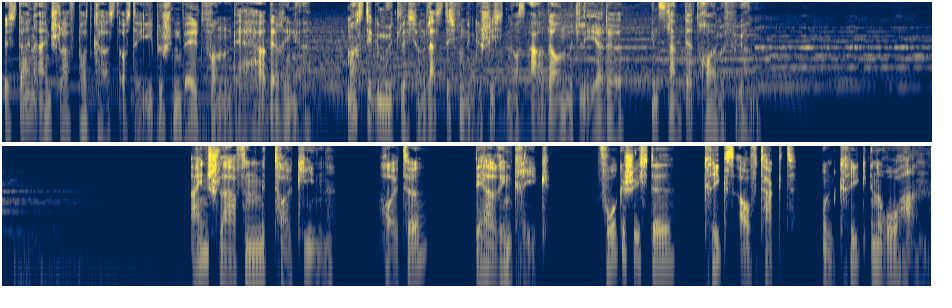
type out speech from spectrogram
ist dein Einschlaf-Podcast aus der epischen Welt von Der Herr der Ringe. Mach's dir gemütlich und lass dich von den Geschichten aus Arda und Mittelerde ins Land der Träume führen. Einschlafen mit Tolkien. Heute der Ringkrieg. Vorgeschichte, Kriegsauftakt und Krieg in Rohan.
